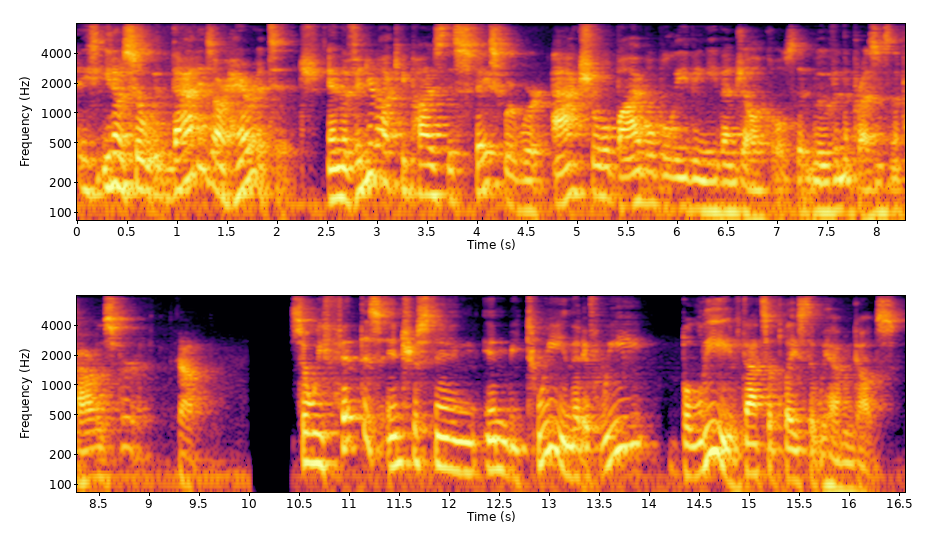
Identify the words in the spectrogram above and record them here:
You know, so that is our heritage. And the vineyard occupies this space where we're actual Bible believing evangelicals that move in the presence and the power of the Spirit. Yeah. So we fit this interesting in between that if we believe that's a place that we have in God's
